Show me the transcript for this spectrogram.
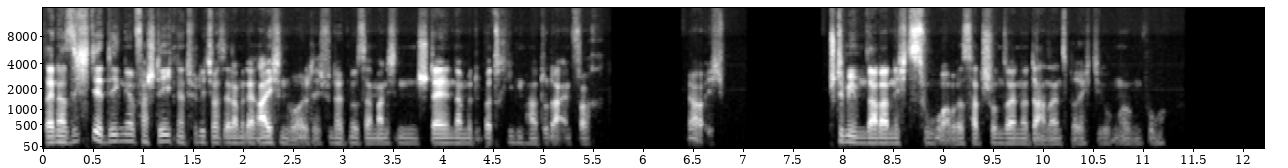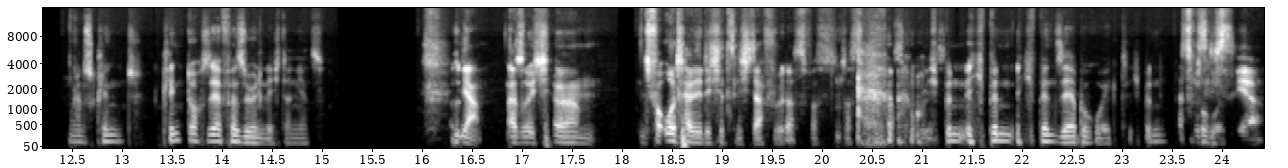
seiner Sicht der Dinge verstehe ich natürlich, was er damit erreichen wollte. Ich finde halt nur, dass er an manchen Stellen damit übertrieben hat oder einfach, ja, ich stimme ihm da dann nicht zu, aber es hat schon seine Daseinsberechtigung irgendwo. ja, das klingt, klingt doch sehr versöhnlich dann jetzt. Also- Ja, also ich, ähm, ich verurteile dich jetzt nicht dafür, dass was, etwas so ich bin, ich bin, ich bin sehr beruhigt. Ich bin, Das ist sehr.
